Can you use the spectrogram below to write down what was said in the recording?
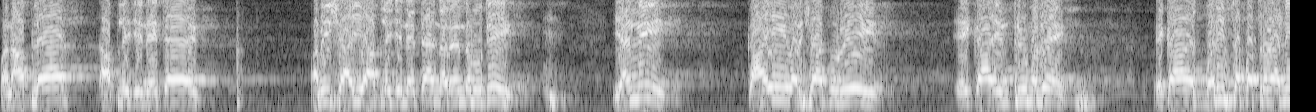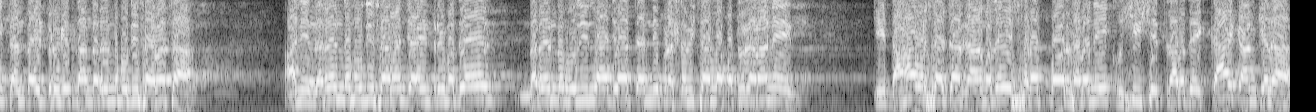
पण आपल्या आपले जे नेते अमित शहाजी आपले जे नेते आहे नरेंद्र मोदी यांनी काही वर्षापूर्वी एका इंटरव्ह्यूमध्ये एका वरिष्ठ पत्रकारांनी त्यांचा इंटरव्ह्यू घेतला नरेंद्र मोदी साहेबांचा. आणि नरेंद्र मोदी साहेबांच्या इंटरव्ह्यूमध्ये नरेंद्र मोदींना जेव्हा त्यांनी प्रश्न विचारला पत्रकाराने की दहा वर्षाच्या काळामध्ये शरद पवार साहेबांनी कृषी क्षेत्रामध्ये काय काम केलं?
